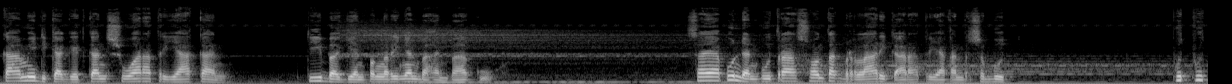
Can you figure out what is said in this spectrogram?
kami dikagetkan suara teriakan Di bagian pengeringan bahan baku Saya pun dan putra sontak berlari ke arah teriakan tersebut Put put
